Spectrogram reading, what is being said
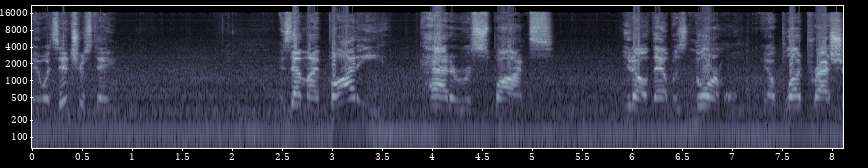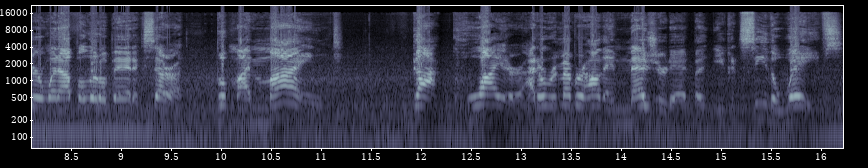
And what's interesting is that my body had a response, you know, that was normal. You know, blood pressure went up a little bit, etc. But my mind got quieter. I don't remember how they measured it, but you could see the waves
